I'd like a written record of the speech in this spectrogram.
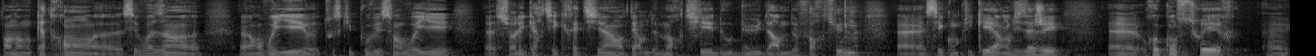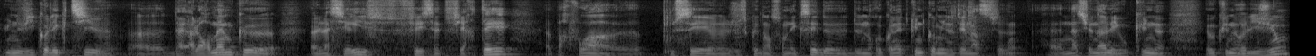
pendant quatre ans, euh, ses voisins envoyaient tout ce qu'ils pouvaient s'envoyer sur les quartiers chrétiens en termes de mortiers, d'obus, d'armes de fortune, c'est compliqué à envisager. reconstruire une vie collective, alors même que la Syrie fait cette fierté, parfois poussée jusque dans son excès, de, ne reconnaître qu'une communauté nationale et aucune religion.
